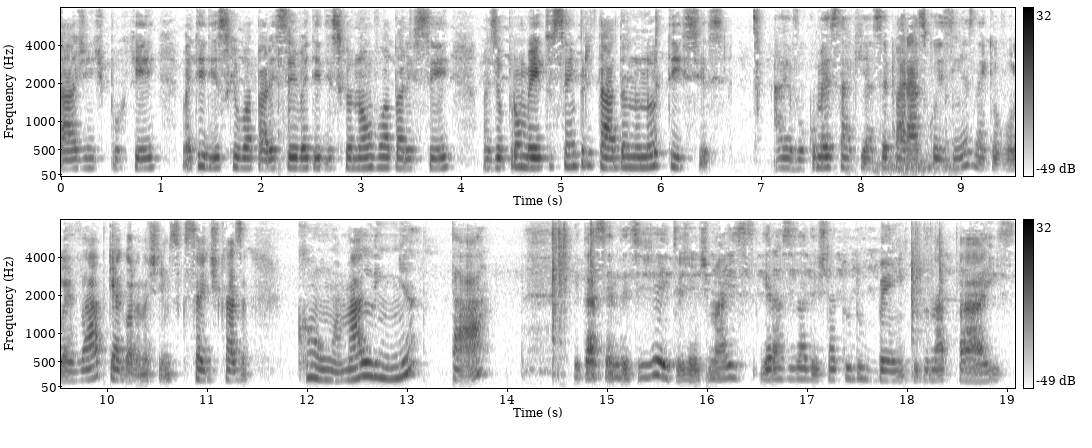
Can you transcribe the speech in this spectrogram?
tá, gente? Porque vai ter dias que eu vou aparecer, vai ter dias que eu não vou aparecer, mas eu prometo sempre estar tá dando notícias. Aí eu vou começar aqui a separar as coisinhas, né, que eu vou levar, porque agora nós temos que sair de casa com uma malinha, tá? E tá sendo desse jeito, gente, mas graças a Deus tá tudo bem, tudo na paz.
